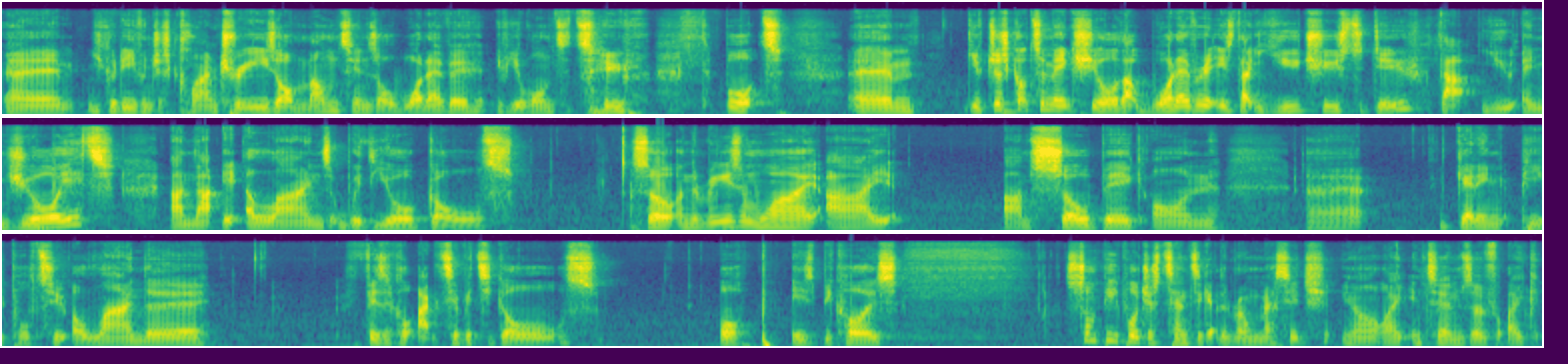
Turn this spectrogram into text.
Um, you could even just climb trees or mountains or whatever if you wanted to. but um, you've just got to make sure that whatever it is that you choose to do, that you enjoy it and that it aligns with your goals. So, and the reason why I am so big on uh, getting people to align their physical activity goals up is because some people just tend to get the wrong message, you know, like in terms of like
